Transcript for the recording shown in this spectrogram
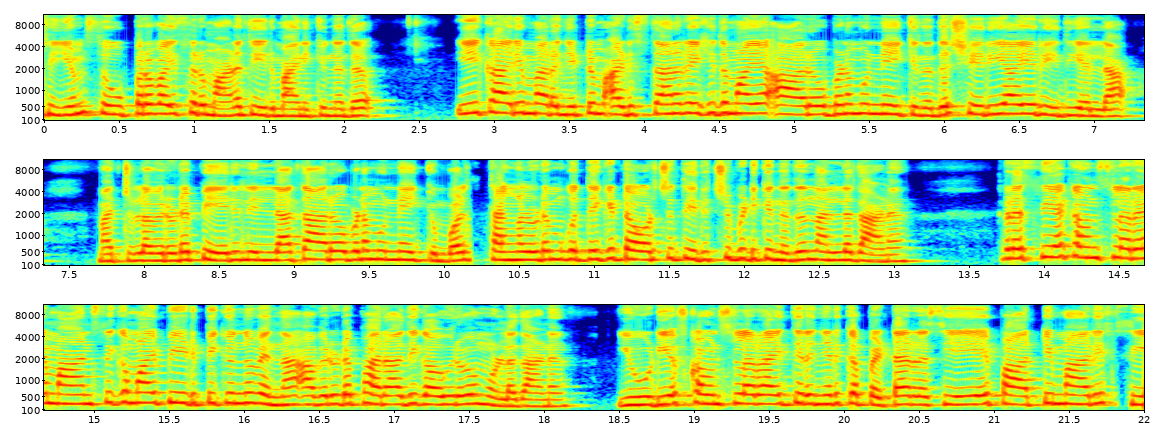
സിയും സൂപ്പർവൈസറുമാണ് തീരുമാനിക്കുന്നത്. ഈ കാര്യം അറിഞ്ഞിട്ടും അടിസ്ഥാനരഹിതമായ ആരോപണം ഉന്നയിക്കുന്നത് ശരിയായ രീതിയല്ല. മറ്റുള്ളവരുടെ പേരിൽ ഇല്ലാത്ത ആരോപണം ഉന്നയിക്കുമ്പോൾ തങ്ങളുടെ മുഖത്തേക്ക് ടോർച്ച് തിരിച്ചു പിടിക്കുന്നത് നല്ലതാണ്. റസിയ കൗൺസിലറെ മാനസികമായി പീഡിപ്പിക്കുന്നുവെന്ന അവരുടെ പരാതി ഗൗരവമുള്ളതാണ്. യു ഡി എഫ് കൗൺസിലറായി തിരഞ്ഞെടുക്കപ്പെട്ട റസിയയെ പാർട്ടി മാറി സി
